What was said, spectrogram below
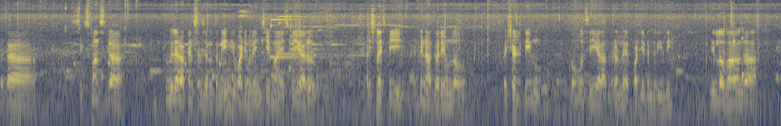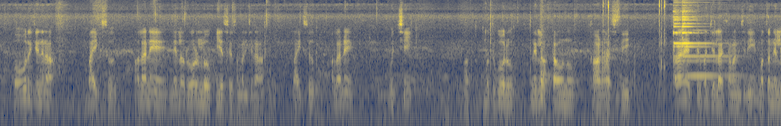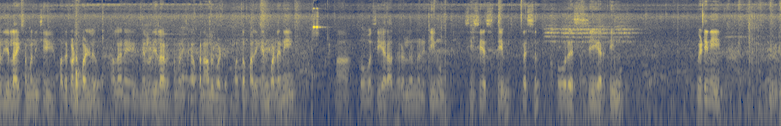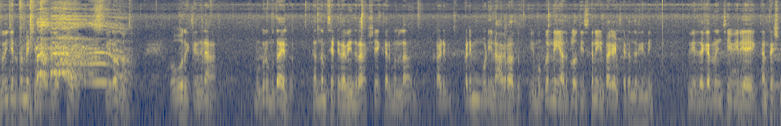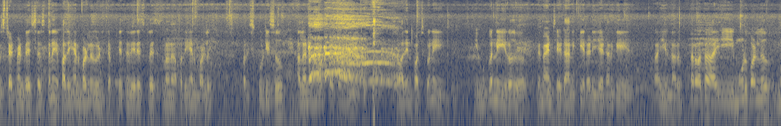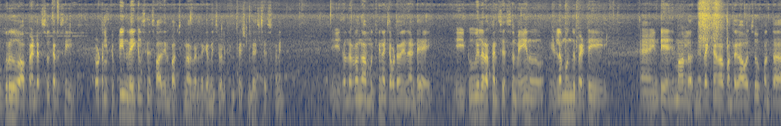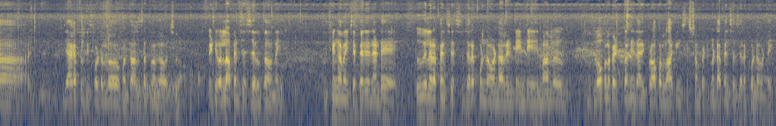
గత సిక్స్ మంత్స్గా టూ వీలర్ అఫెన్సెస్ జరుగుతున్నాయి. వాటి గురించి మా ఎస్పీ గారు అడిషనల్ ఎస్పీ అడ్మిన్ ఆధ్వర్యంలో స్పెషల్ టీము కోవూరు సిఐ గారి ఆధ్వర్యంలో ఏర్పాటు చేయడం జరిగింది. దీనిలో భాగంగా కోవూరుకి చెందిన బైక్స్ అలానే నెల్లూరు రూరల్లో పిఎస్కి సంబంధించిన బైక్స్ అలానే ఉచ్చి మత్- ముత్తుకూరు నెల్లూరు టౌను కాళహస్తి అలానే తిరుపతి జిల్లాకు సంబంధించినవి. మొత్తం నెల్లూరు జిల్లాకి సంబంధించి పదకొండు బళ్ళు అలానే నెల్లూరు జిల్లాకు సంబంధించిన ఒక నాలుగు బళ్ళు. మొత్తం పదిహేను బళ్ళని మా కోవూరు సి గారి ఆధ్వర్యంలోని team CCS team plus Kovur గారి టీము. వీటిని వీటి గురించి ఇన్ఫర్మేషన్ చేస్తూ ఈరోజు కోవూరుకి చెందిన ముగ్గురు ముదాయిలు గంధంశెట్టి రవీంద్ర షేక్ కరిముల్లా కడి కడిముడి నాగరాజు ఈ ముగ్గురిని అదుపులో తీసుకుని ఇంట్రాగేట్ చేయడం జరిగింది. వీరి దగ్గర నుంచి వీరి కన్ఫెషన్ స్టేట్మెంట్ బేస్ చేసుకుని పదిహేను బళ్ళు వీళ్ళు తెప్పు చేసిన వేరియస్ ప్లేసెస్లోని ఆ పదిహేను బళ్ళు అవి స్కూటీసు అలానే మోటార్ సైకిల్ని స్వాధీనపరచుకొని ఈ ముగ్గురిని ఈరోజు రిమాండ్ చేయడానికి రెడీ చేయడానికి అయి ఉన్నారు. తర్వాత ఈ మూడు బళ్ళు ముగ్గురు అఫెండర్స్ కలిసి టోటల్ ఫిఫ్టీన్ వెహికల్స్ని స్వాధీనపరచుకున్నారు వీళ్ళ దగ్గర నుంచి వీళ్ళు కన్ఫెషన్ బేస్ చేసుకుని. ఈ సందర్భంగా ముఖ్యంగా చెప్పడం ఏంటంటే ఈ టూ వీలర్ అఫెన్సెస్ మెయిన్ ఇళ్ళ ముందు పెట్టి ఇంటి యజమానులు నిర్లక్ష్యంగా కొంత కావచ్చు కొంత జాగ్రత్తలు తీసుకోవడంలో కొంత అలసత్వం కావచ్చు. వీటి వల్ల అఫెన్సెస్ జరుగుతూ ఉన్నాయి. ముఖ్యంగా మేము చెప్పేది ఏంటంటే టూ వీలర్ అఫెన్సెస్ జరగకుండా ఉండాలంటే ఇంటి యజమానులు లోపల పెట్టుకొని దానికి ప్రాపర్ లాకింగ్ సిస్టమ్ పెట్టుకుంటే అఫెన్సెస్ జరగకుండా ఉంటాయి.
